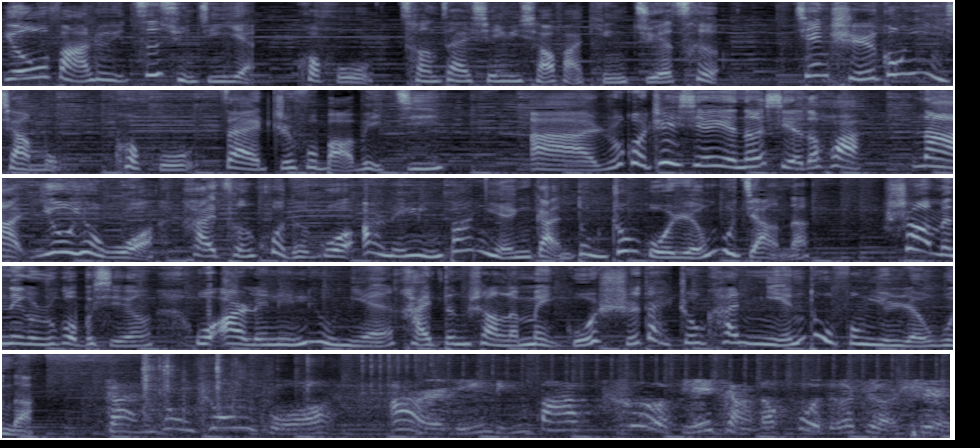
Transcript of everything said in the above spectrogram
有法律咨询经验（括弧曾在闲鱼小法庭决策），坚持公益项目（括弧在支付宝喂鸡）。啊，如果这些也能写的话，那悠悠我还曾获得过二零零八年感动中国人物奖呢。上面那个如果不行，我二零零六年还登上了美国《时代周刊》年度风云人物呢。感动中国二零零八特别奖的获得者是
